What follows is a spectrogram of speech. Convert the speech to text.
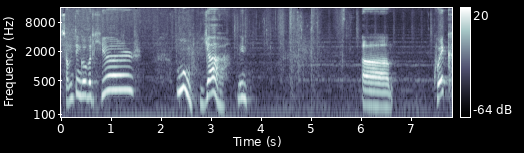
Something over here. Ooh, yeah. I mean, uh, quick.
